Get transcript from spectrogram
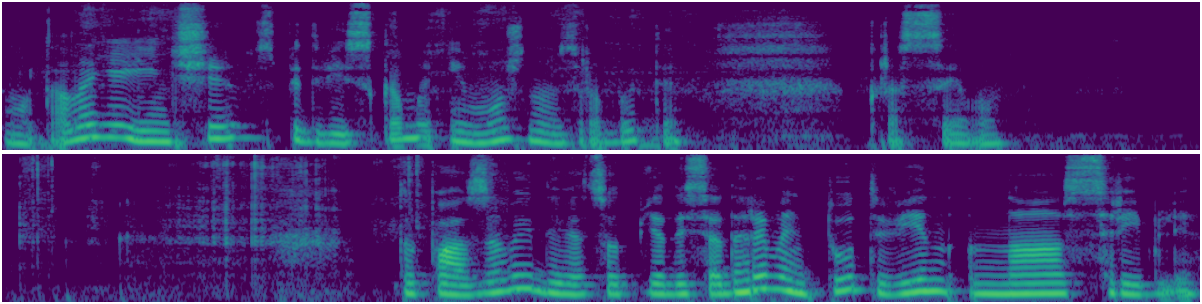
От, але є інші з підвісками і можна зробити красиво. Топазовий 950 гривень. Тут він на сріблі.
